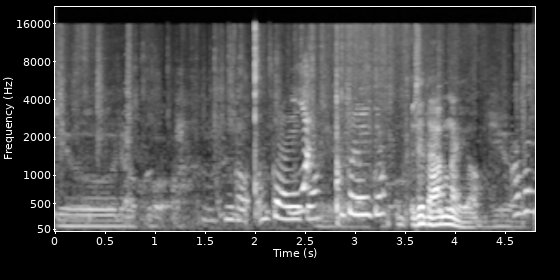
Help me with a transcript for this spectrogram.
十六、二個袋入れてよ袋入れてよ絶対危ないよ十。危ない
